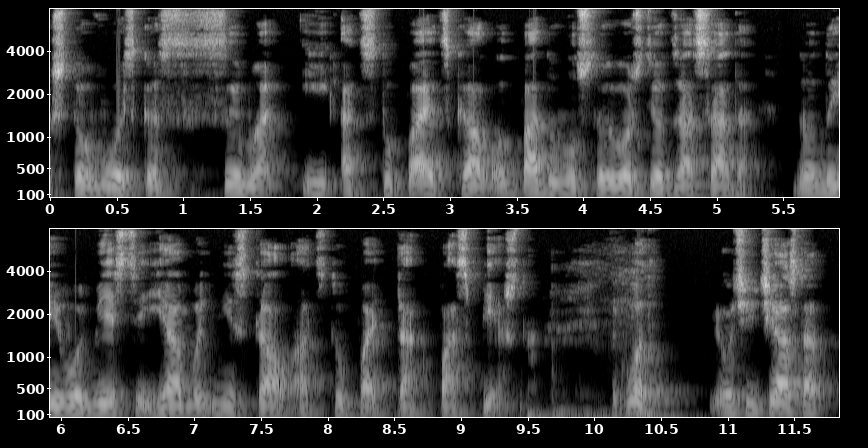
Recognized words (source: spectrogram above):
что войско Сыма и отступает, сказал, он подумал, что его ждет засада. Но на его месте я бы не стал отступать так поспешно. Так вот, очень часто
